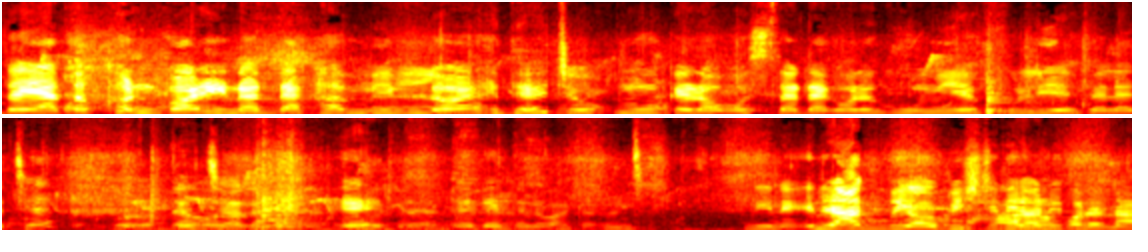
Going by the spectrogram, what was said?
তো এতক্ষণ পর ইনার দেখা মিললো। এদের চোখ মুখের অবস্থাটা একেবারে ঘুমিয়ে ফুলিয়ে ফেলেছে। তো চলো দেখে নে বাটা রয়েছে নি নে রাখবি আর বৃষ্টি দিয়ে অনেক না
